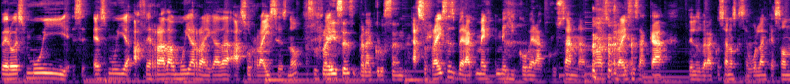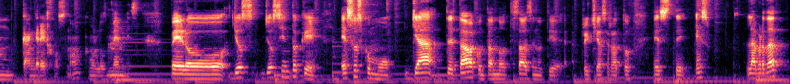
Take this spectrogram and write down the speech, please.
pero es muy, es, es muy aferrada, muy arraigada a sus raíces, ¿no? A sus raíces veracruzanas. A sus raíces vera- me- México-veracruzanas, ¿no? A sus raíces acá de los veracruzanos que se burlan que son cangrejos, ¿no? Como los memes. Pero yo, yo siento que eso es como, ya te estaba contando, te estaba haciendo Richie hace rato, este, es la verdad,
